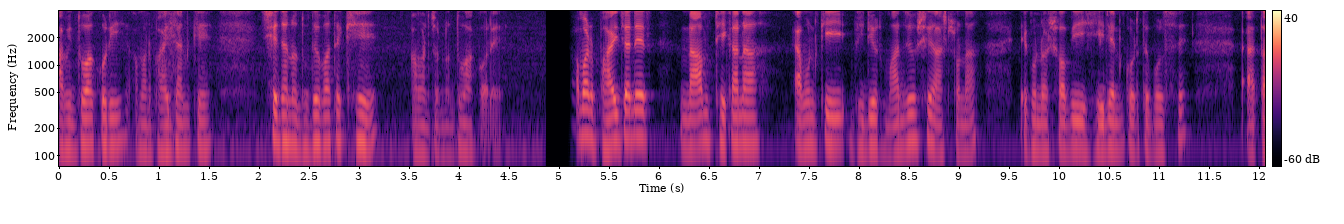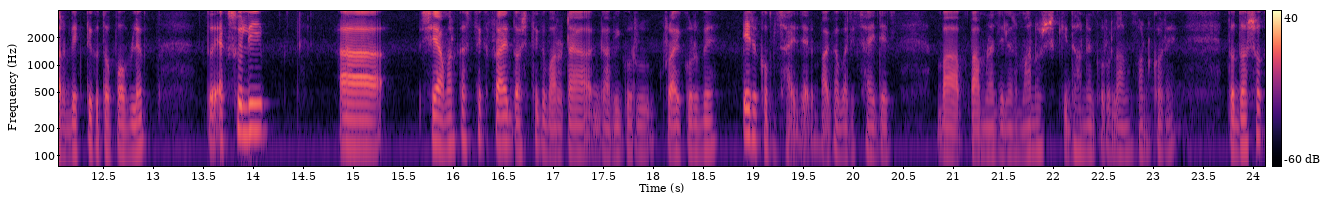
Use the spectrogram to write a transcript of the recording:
আমি দোয়া করি আমার ভাইজানকে, সে যেন দুধে ভাতে খেয়ে আমার জন্য দোয়া করে। আমার ভাইজানের নাম, ঠিকানা, এমনকি ভিডিওর মাঝেও সে আসলো না, এগুলো সবই হিডেন করতে বলছে তার ব্যক্তিগত প্রবলেম তো অ্যাকচুয়ালি সে আমার কাছ থেকে প্রায় দশ থেকে বারোটা গাভী গরু ক্রয় করবে, এরকম সাইজের বাগাবাড়ি সাইডের বা পাবনা জেলার মানুষ কী ধরনের গরু লালন করে। তো দর্শক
